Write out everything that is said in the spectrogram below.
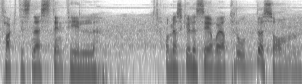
faktiskt nästan till om jag skulle se vad jag trodde som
